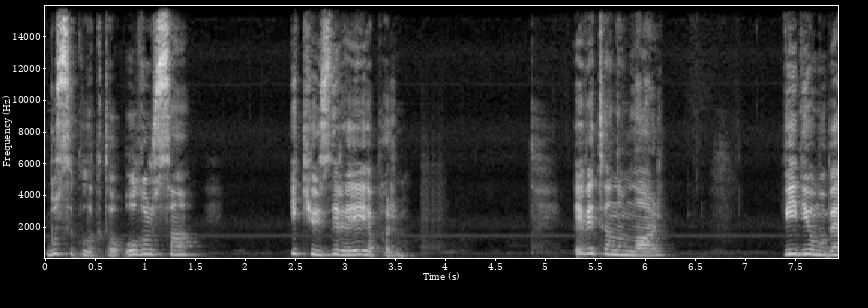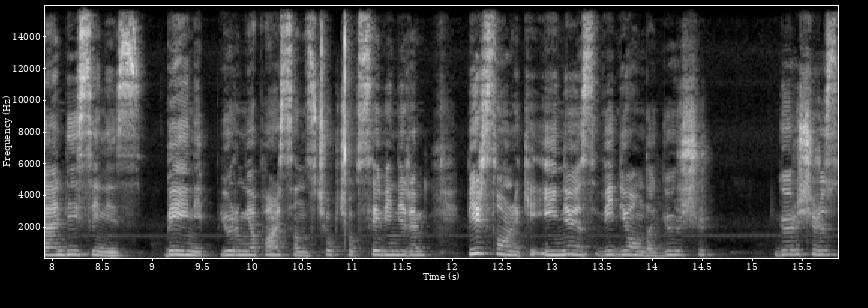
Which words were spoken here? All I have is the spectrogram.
bu sıklıkta olursa 200 liraya yaparım. Evet hanımlar videomu beğendiyseniz beğenip yorum yaparsanız çok çok sevinirim. Bir sonraki iğne oyası videomda görüşür, görüşürüz.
